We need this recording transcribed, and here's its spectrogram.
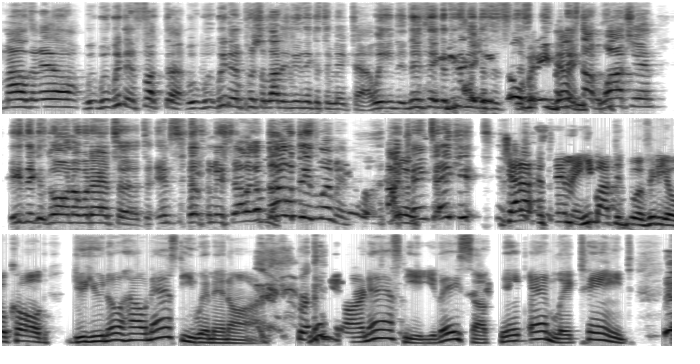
Miles and L, we, we, we didn't fucked up. We, we, we, didn't push a lot of these niggas to MGTOW. We these niggas, these niggas, is, over, they, they stopped watching. These niggas going over there to to incel me. So like, I'm done with these women. I can't take it. Shout out to Simon. He about to do a video called "Do You Know How Nasty Women Are?" right. Women are nasty. They suck dick and lick taint.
